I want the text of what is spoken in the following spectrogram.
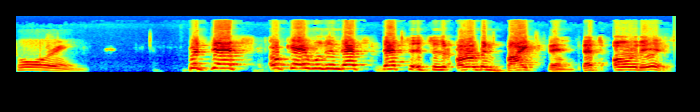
touring. But that's okay. Well, then that's that's it's an urban bike. Then that's all it is.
